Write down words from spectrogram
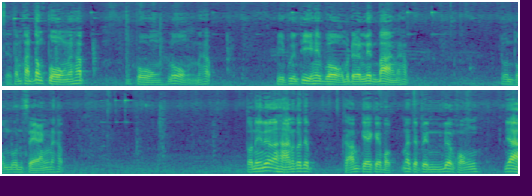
แต่สำคัญต้องโปร่งนะครับ โปร่งโล่งนะครับ มีพื้นที่ให้วัวออกมาเดินเล่นบ้างนะครับโดนสงโดนแสงนะครับ ตอนนี้เรื่องอาหารก็จะถามแกแกบอก น่าจะเป็นเรื่องของหญ้า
